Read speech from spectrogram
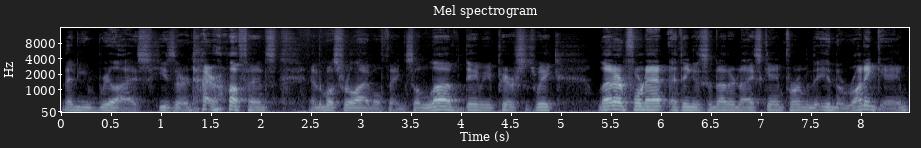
Then you realize he's their entire offense and the most reliable thing. So love Dameon Pierce this week. Leonard Fournette, I think, is another nice game for him in the, in the running game.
